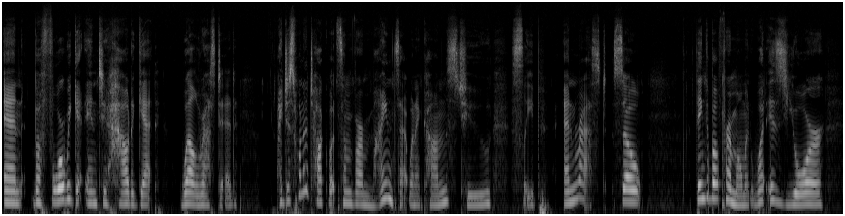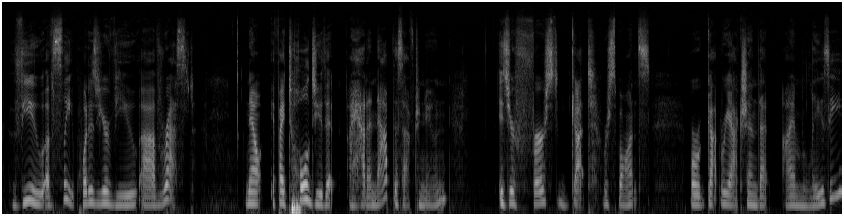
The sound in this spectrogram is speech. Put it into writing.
And before we get into how to get well rested, I just want to talk about some of our mindset when it comes to sleep and rest. So think about for a moment what is your view of sleep? What is your view of rest? Now, if I told you that I had a nap this afternoon, is your first gut response or gut reaction that I'm lazy?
